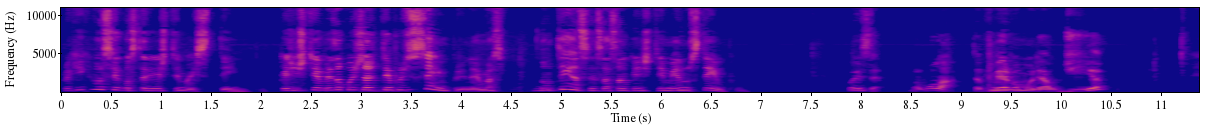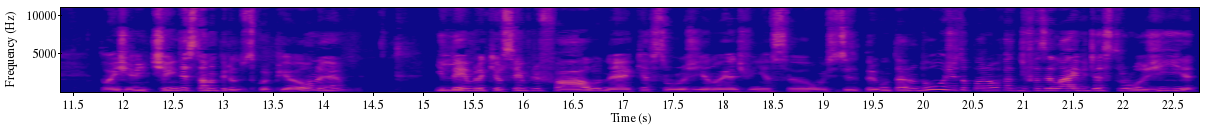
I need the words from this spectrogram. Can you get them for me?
Para que, que você gostaria de ter mais tempo? Porque a gente tem a mesma quantidade de tempo de sempre, né? Mas não tem a sensação que a gente tem menos tempo? Pois é, vamos lá. Então, primeiro vamos olhar o dia. Então, a gente ainda está no período do escorpião, né? E lembra que eu sempre falo, né, que astrologia não é adivinhação. E vocês me perguntaram, Dude, tu parou de fazer live de astrologia?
